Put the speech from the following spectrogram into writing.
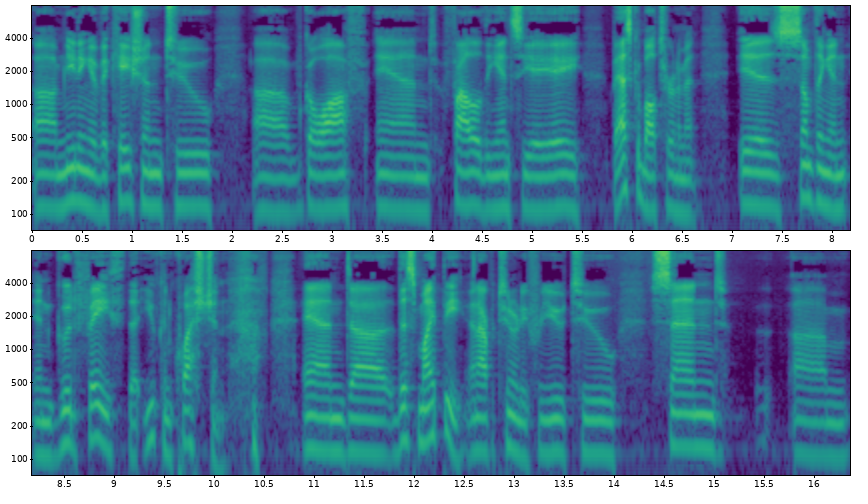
um, needing a vacation to uh, go off and follow the NCAA basketball tournament is something in, in good faith that you can question. and uh, this might be an opportunity for you to send um,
